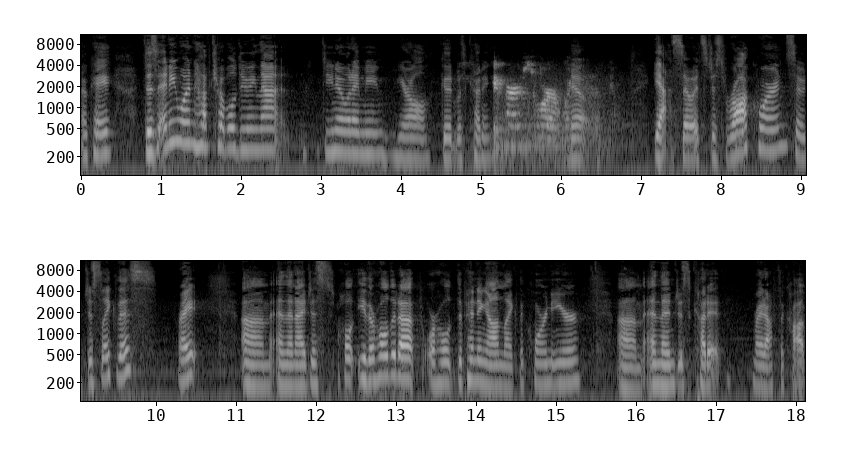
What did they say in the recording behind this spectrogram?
Okay, does anyone have trouble doing that? Do you know what I mean? You're all good with cutting. First or no. Yeah, so it's just raw corn, so just like this, right? Um, and then I just hold, either hold it up or hold, depending on like the corn ear, um, and then just cut it right off the cob.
